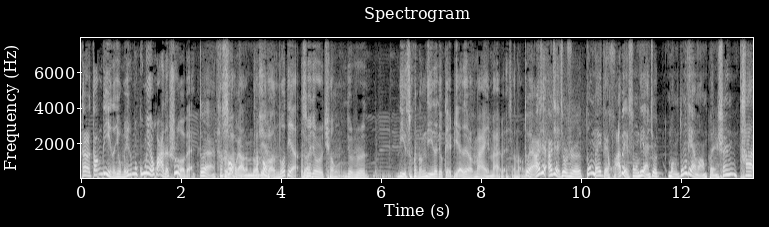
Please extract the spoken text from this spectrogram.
但是当地呢又没什么工业化的设备，对，它耗不了那么多耗不，了那么多电，所以就是全就是力所能及的就给别的人卖一卖呗，相当于。对，而且而且就是东北给华北送电，就蒙东电网本身它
